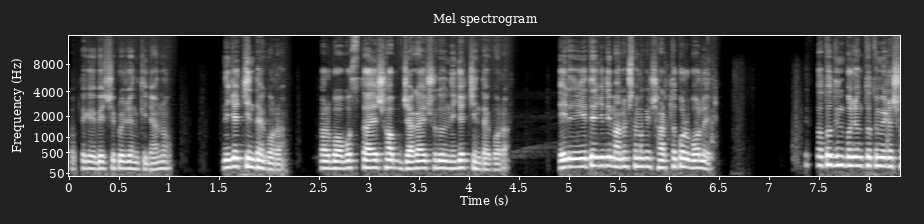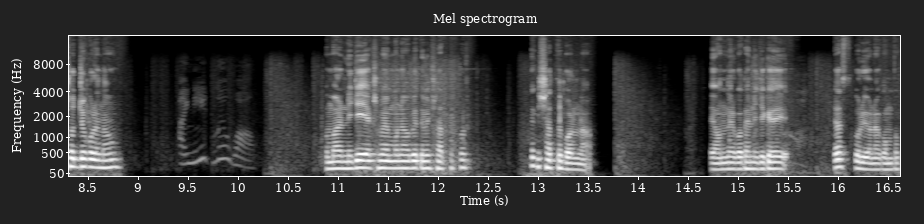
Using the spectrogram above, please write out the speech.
সব থেকে বেশি প্রয়োজন কি জানো? নিজের চিন্তা করা। সর্ব অবস্থায় সব জায়গায় শুধু নিজের চিন্তা করা। এতে যদি মানুষ তোমাকে স্বার্থপর বলে ততদিন পর্যন্ত তুমি এটা সহ্য করে নাও. তোমার নিজেই একসময় মনে হবে তুমি স্বার্থপর। নাকি স্বার্থপর না? তাই অন্যের কথা নিজেকে জাস্ট করিও না me,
